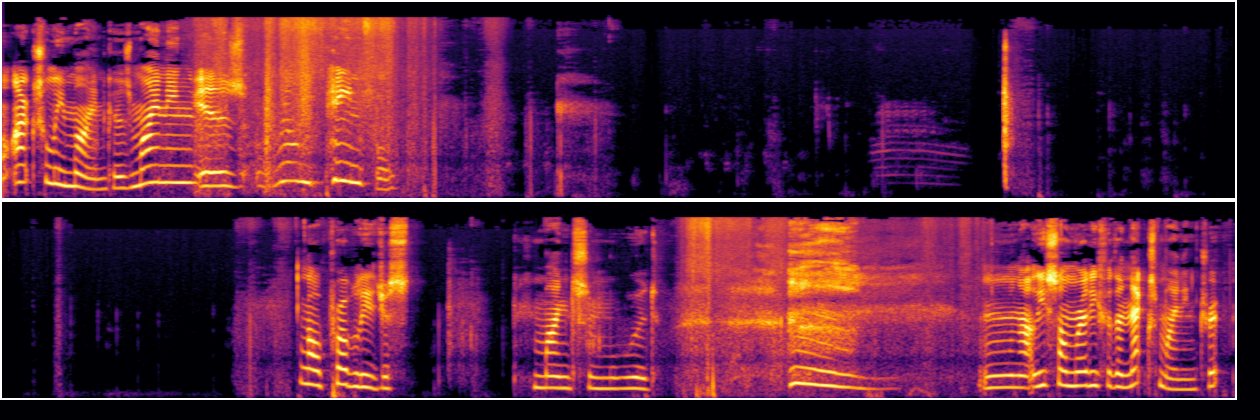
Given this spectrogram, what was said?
not actually mine because mining is really painful. I'll probably just mine some wood. and mm, at least I'm ready for the next mining trip.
